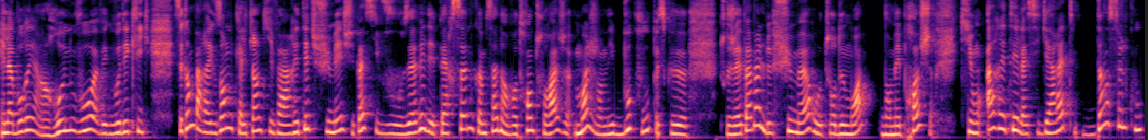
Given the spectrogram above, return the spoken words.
élaborer un renouveau avec vos déclics. C'est comme par exemple quelqu'un qui va arrêter de fumer. Je sais pas si vous avez des personnes comme ça dans votre entourage. Moi, j'en ai beaucoup parce que parce que j'avais pas mal de fumeurs autour de moi, dans mes proches, qui ont arrêté la cigarette d'un seul coup.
